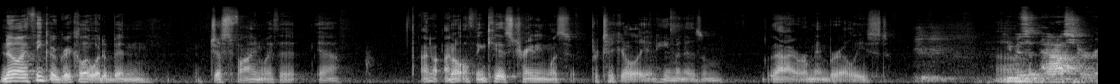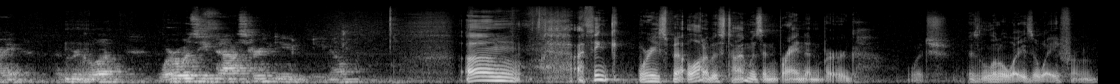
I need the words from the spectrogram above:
No, I think Agricola would have been just fine with it. Yeah, I don't. I don't think his training was particularly in humanism that I remember, at least. He was a pastor, right? Agricola. Where was he pastoring? Do you, do you know? Um, I think where he spent a lot of his time was in Brandenburg, which is a little ways away from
